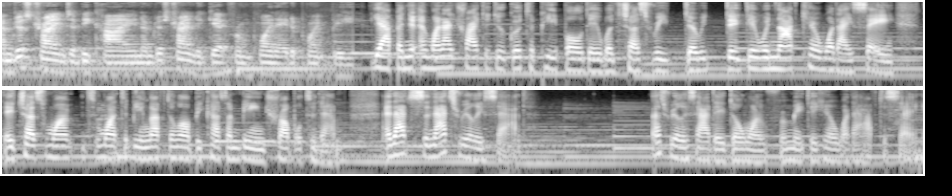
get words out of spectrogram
I'm just trying to be kind. I'm just trying to get from point A to point B. Yep, and, and when I try to do good to people, they would just re- they, they, they would not care what I say. They just want want to be left alone because I'm being trouble to them, and that's and that's really sad. That's really sad. They don't want for me to hear what I have to say.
